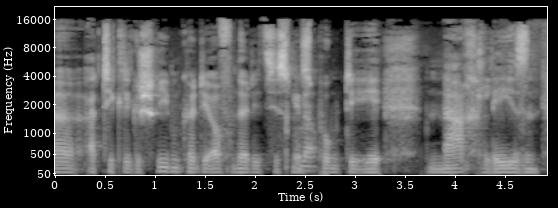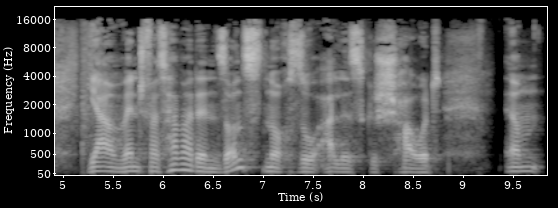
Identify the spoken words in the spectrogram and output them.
äh, Artikel geschrieben, könnt ihr auf nerdizismus.de nachlesen. Ja, Mensch, was haben wir denn sonst noch so alles geschaut? Ähm,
